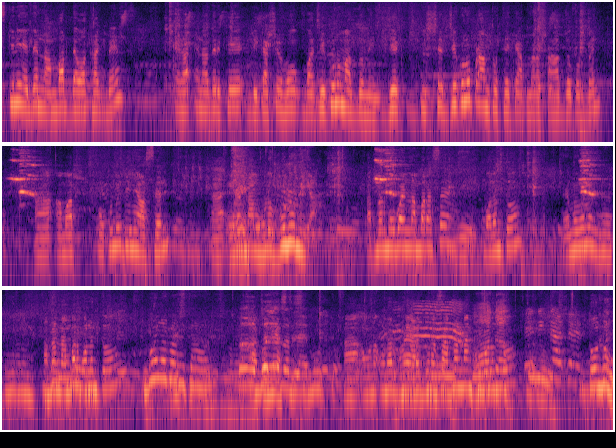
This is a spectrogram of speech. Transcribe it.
স্ক্রিনে এদের নাম্বার দেওয়া থাকবে। এরা এনাদেরকে বিকাশে হোক বা যে কোনো মাধ্যমে যে বিশ্বের যে কোনো প্রান্ত থেকে আপনারা সাহায্য করবেন। আহ, আমার প্রথমে যিনি আছেন এনার নাম হলো বুলু মিয়া। আপনার মোবাইল নাম্বার আছে? বলেন তো। আপনার নাম্বার বলেন তো। আচ্ছা, ওনা- ওনার ভাই আরেকজন আছে। আপনার নাম কি বলেন তো? তলু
